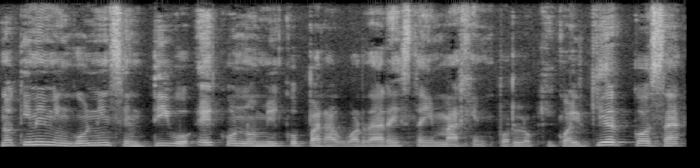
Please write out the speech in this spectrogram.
no tiene ningún incentivo económico para guardar esta imagen, por lo que cualquier cosa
